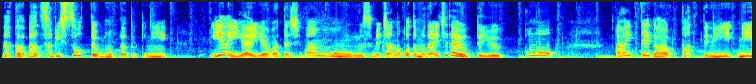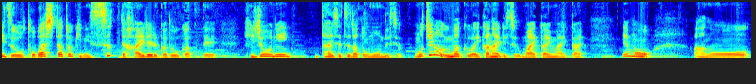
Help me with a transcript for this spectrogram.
なんかあ寂しそうって思った時にいやいやいや私はもう娘ちゃんのことも大事だよっていうこの相手がバッてニーズを飛ばした時にスッて入れるかどうかって非常に大切だと思うんですよ。もちろんうまくはいかないですよ毎回毎回。でもあの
